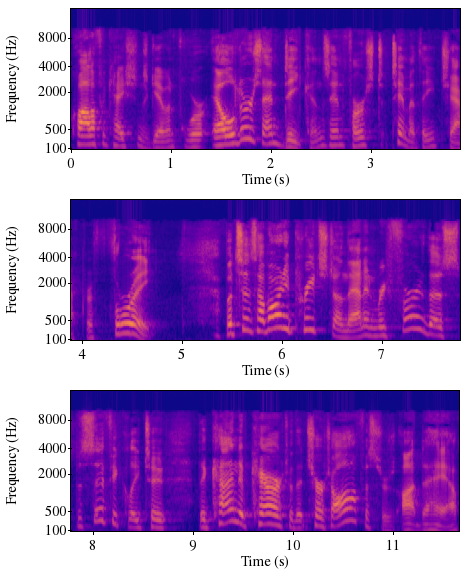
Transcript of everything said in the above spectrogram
qualifications given for elders and deacons in 1 Timothy chapter 3. But since I've already preached on that and referred those specifically to the kind of character that church officers ought to have,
